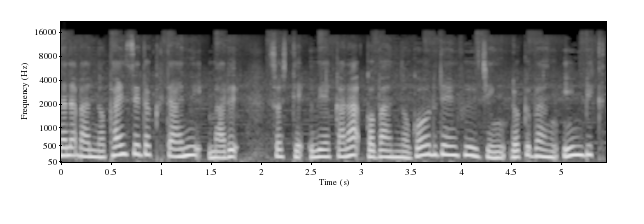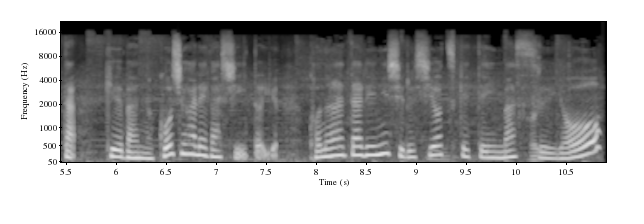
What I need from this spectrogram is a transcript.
7番の海星ドクターに丸そして上から5番のゴールデン風神6番インビクタ9番の甲州ハレガシーというこの辺りに印をつけていますよ、はい、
